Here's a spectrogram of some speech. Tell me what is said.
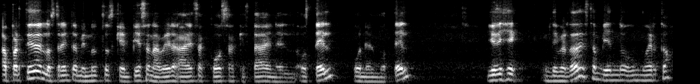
a partir de los 30 minutos que empiezan a ver a esa cosa que está en el hotel o en el motel, yo dije, ¿de verdad están viendo un muerto?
